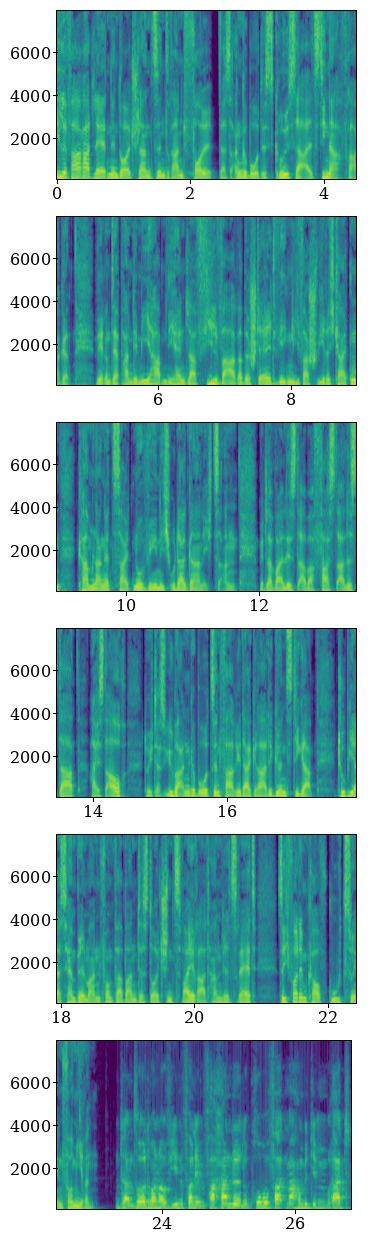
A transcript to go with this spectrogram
Viele Fahrradläden in Deutschland sind randvoll. Das Angebot ist größer als die Nachfrage. Während der Pandemie haben die Händler viel Ware bestellt. Wegen Lieferschwierigkeiten kam lange Zeit nur wenig oder gar nichts an. Mittlerweile ist aber fast alles da. Heißt auch, durch das Überangebot sind Fahrräder gerade günstiger. Tobias Hempelmann vom Verband des deutschen Zweiradhandels rät, sich vor dem Kauf gut zu informieren. Und dann sollte man auf jeden Fall im Fachhandel eine Probefahrt machen mit dem Rad,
